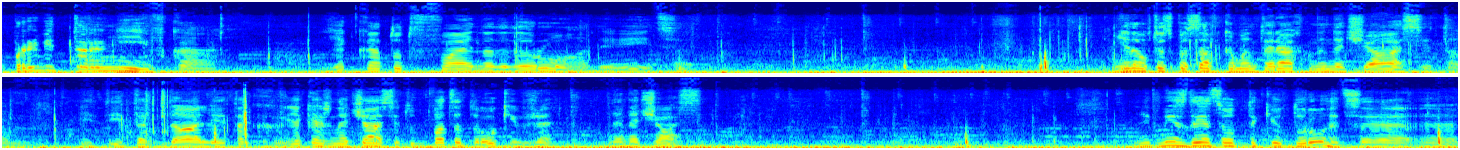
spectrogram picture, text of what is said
Привіт, Тернівка. Яка тут файна дорога, дивіться. Мені там хтось писав в коментарях не на часі там і, і так далі. Так яке ж на часі? Тут 20 років вже не на часі. Як мені здається, от такі от дороги це, е,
